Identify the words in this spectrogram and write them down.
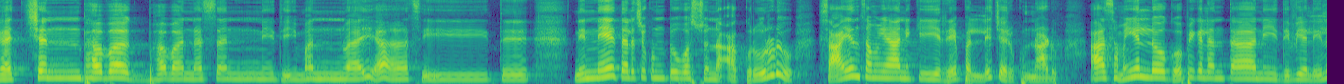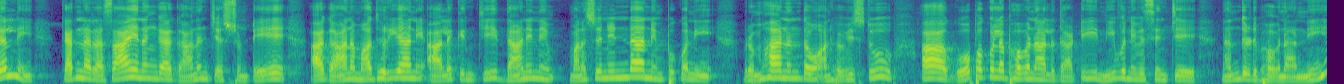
గచ్చన్ భవగ్భవన సన్నిధి మన్వయాసీత్ నిన్నే తలుచుకుంటూ వస్తున్న అక్రూరుడు సాయం సమయానికి రేపల్లి చేరుకున్నాడు. ఆ సమయంలో గోపికలంతా నీ దివ్యలీలల్ని కర్ణ రసాయనంగా గానం చేస్తుంటే ఆ గాన మాధుర్యాన్ని ఆలకించి దానిని మనసు నిండా నింపుకొని బ్రహ్మానందం అనుభవిస్తూ ఆ గోపకుల భవనాలు దాటి నీవు నివసించే నందుడి భవనాన్ని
